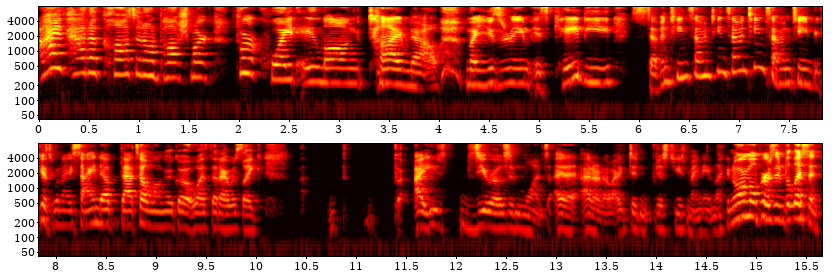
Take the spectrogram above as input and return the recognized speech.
I've had a closet on Poshmark for quite a long time now. My username is KD17171717 because when I signed up, that's how long ago it was that I was like I use zeros and ones. I, I don't know. I didn't just use my name like a normal person. But listen,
